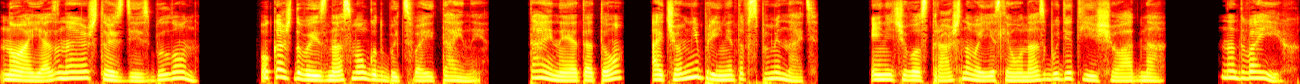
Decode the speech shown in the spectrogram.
Ну а я знаю, что здесь был он. У каждого из нас могут быть свои тайны. Тайны — это то, о чем не принято вспоминать. И ничего страшного, если у нас будет еще одна. На двоих.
